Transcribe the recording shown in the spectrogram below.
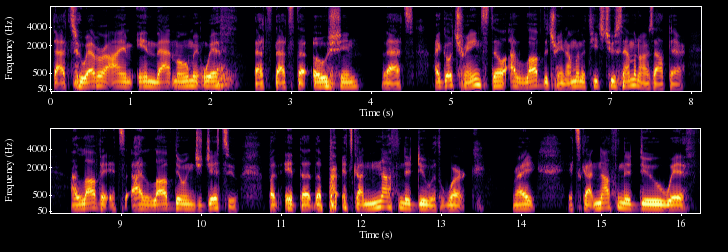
that's whoever I am in that moment with. That's that's the ocean. That's I go train still. I love to train. I'm going to teach two seminars out there. I love it. It's I love doing jujitsu, but it the the it's got nothing to do with work, right? It's got nothing to do with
